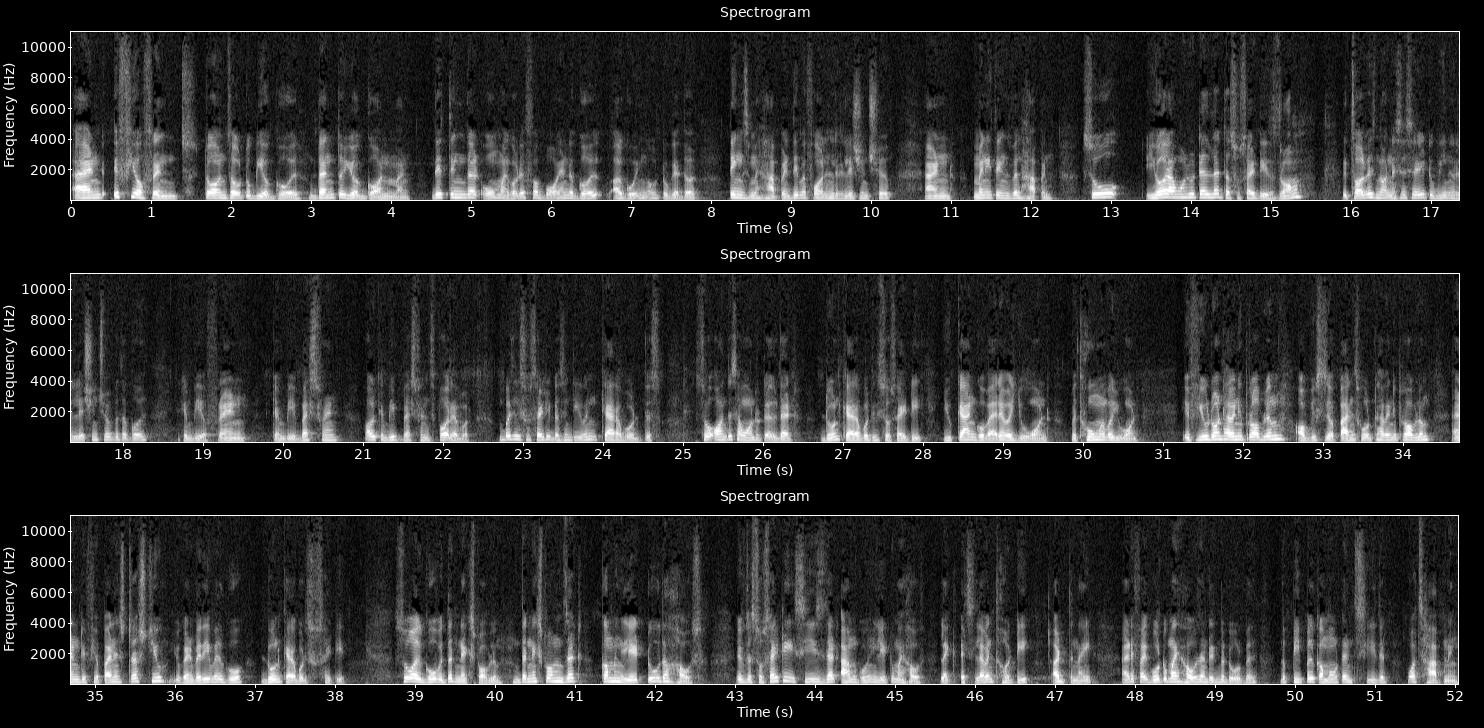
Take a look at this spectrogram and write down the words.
And if your friend turns out to be a girl, then to you're gone, man. They think that oh my god, if a boy and a girl are going out together, things may happen. They may fall in a relationship, and many things will happen. So here I want to tell that the society is wrong. It's always not necessary to be in a relationship with a girl. You can be a friend, you can be a best friend, or can be best friends forever. But the society doesn't even care about this. So, on this, I want to tell that don't care about the society. You can go wherever you want with whomever you want. If you don't have any problem, obviously your parents won't have any problem. And if your parents trust you, you can very well go. Don't care about the society. So I'll go with the next problem. The next problem is that coming late to the house. If the society sees that I'm going late to my house, like it's 11:30 at the night, and if I go to my house and ring the doorbell, the people come out and see that what's happening.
